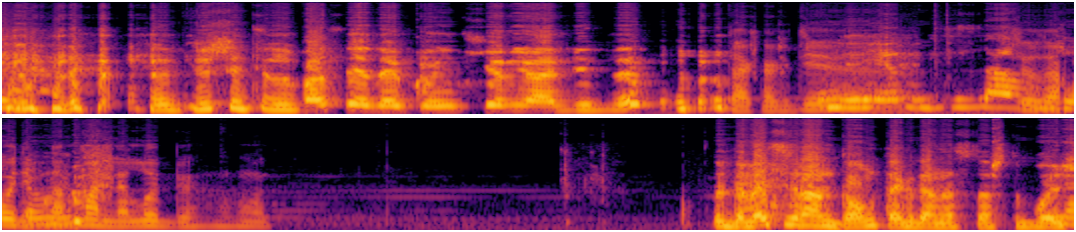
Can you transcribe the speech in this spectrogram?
Напишите напоследок какую-нибудь херню обидно. Так, а я где... Все, заходим нормальное лобби. Вот. Ну, давайте рандом тогда нас то, что больше.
